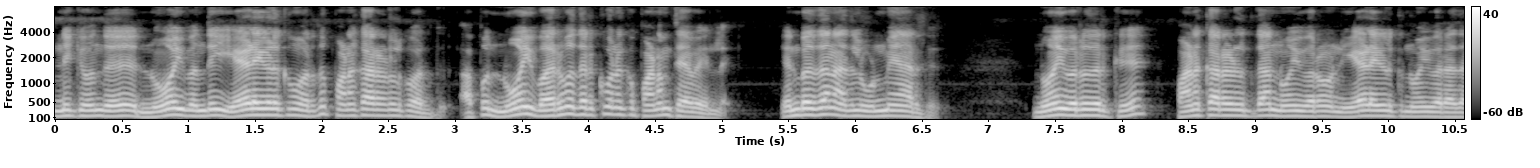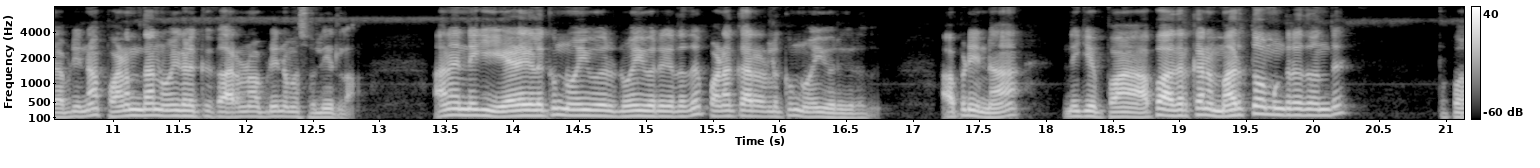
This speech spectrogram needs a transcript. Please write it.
இன்னைக்கு வந்து நோய் வந்து ஏழைகளுக்கும் வருது பணக்காரர்களுக்கும் வருது. அப்போ நோய் வருவதற்கு உனக்கு பணம் தேவையில்லை. என்பதுதான் அதில் உண்மையாக இருக்குது நோய் வருவதற்கு பணக்காரர்களுக்கு தான் நோய் வரும் ஏழைகளுக்கு நோய் வராது அப்படின்னா பணம் தான் நோய்களுக்கு காரணம் அப்படின்னு நம்ம சொல்லிடலாம். ஆனால் இன்றைக்கி ஏழைகளுக்கும் நோய் வரு நோய் வருகிறது பணக்காரர்களுக்கும் நோய் வருகிறது. அப்படின்னா இன்றைக்கி ப அப்போ அதற்கான மருத்துவம்ங்கிறது வந்து இப்போ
